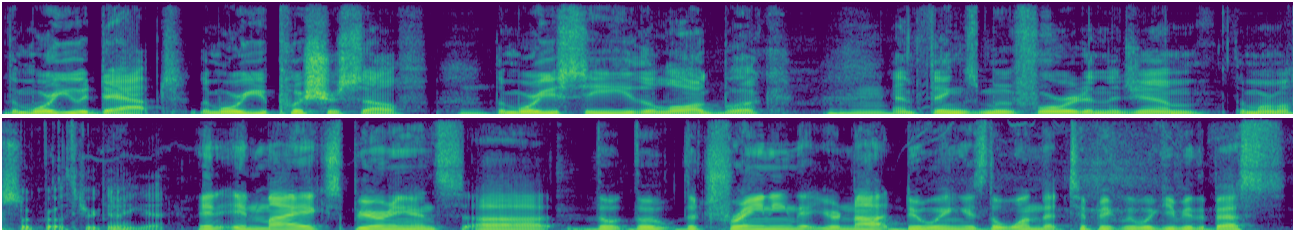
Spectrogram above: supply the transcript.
the more you adapt, the more you push yourself, the more you see the logbook and things move forward in the gym, the more muscle growth you're going to get. In, in my experience, uh, the, the the training that you're not doing is the one that typically will give you the best.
